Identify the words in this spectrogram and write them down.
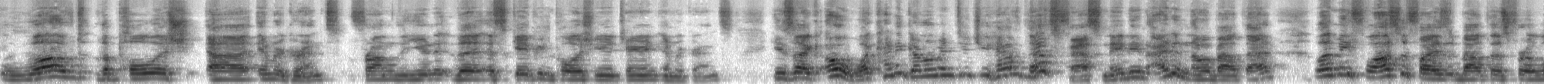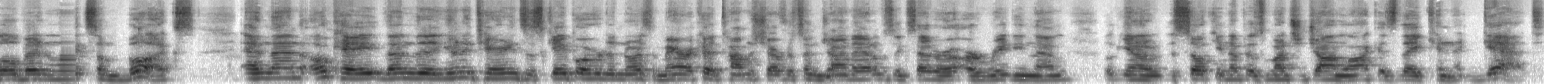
loved the Polish uh, immigrants from the unit, the escaping Polish Unitarian immigrants. He's like, "Oh, what kind of government did you have? That's fascinating. I didn't know about that. Let me philosophize about this for a little bit and write some books." and then okay then the unitarians escape over to north america thomas jefferson john adams etc are reading them you know soaking up as much john locke as they can get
